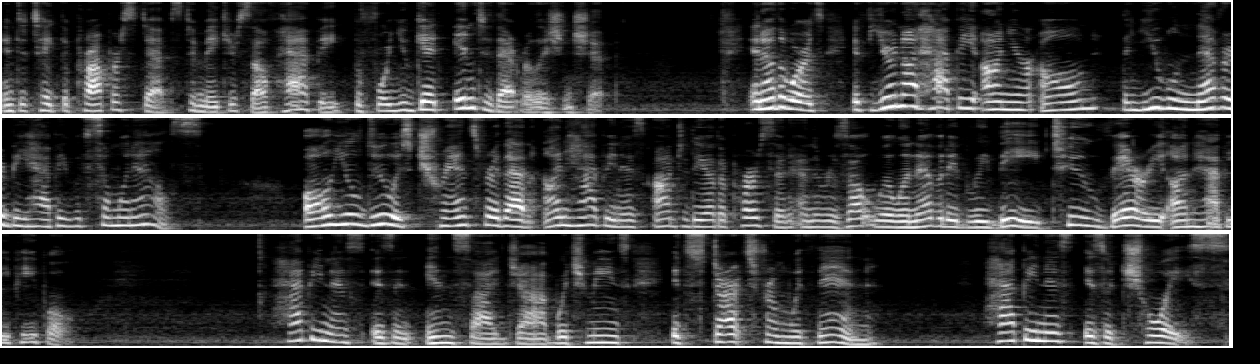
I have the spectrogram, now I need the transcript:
and to take the proper steps to make yourself happy before you get into that relationship. In other words, if you're not happy on your own, then you will never be happy with someone else all you'll do is transfer that unhappiness onto the other person, and the result will inevitably be two very unhappy people. Happiness is an inside job, which means it starts from within. Happiness is a choice.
